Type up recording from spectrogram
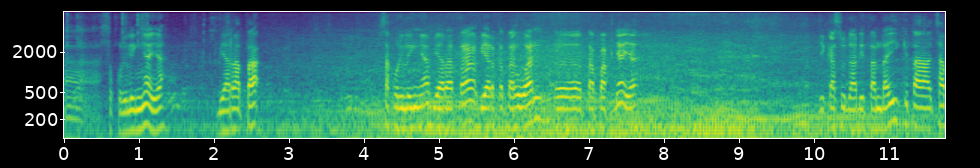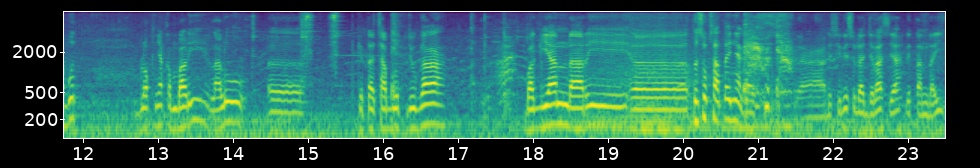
Nah, sekelilingnya ya. Biar rata. Sakurilingnya biar rata biar ketahuan eh, tapaknya ya jika sudah ditandai kita cabut bloknya kembali. Lalu eh, kita cabut juga bagian dari eh, tusuk satenya guys. Nah di sini sudah jelas ya ditandai.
